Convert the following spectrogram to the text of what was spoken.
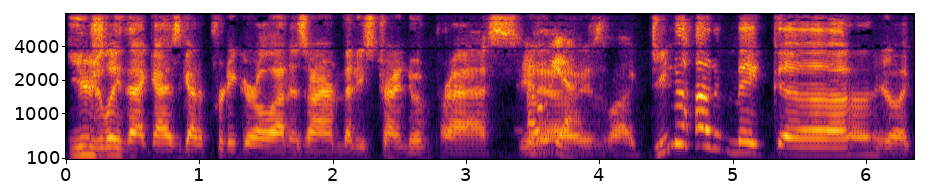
Usually, that guy's got a pretty girl on his arm that he's trying to impress. You oh, know, yeah. he's like, "Do you know how to make?" uh You're like,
